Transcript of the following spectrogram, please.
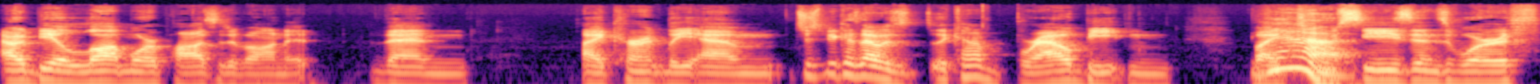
I would be a lot more positive on it than I currently am, just because I was kind of browbeaten by Yeah. two seasons worth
